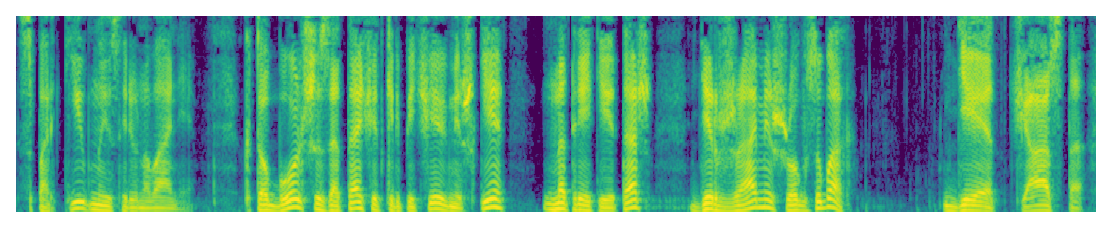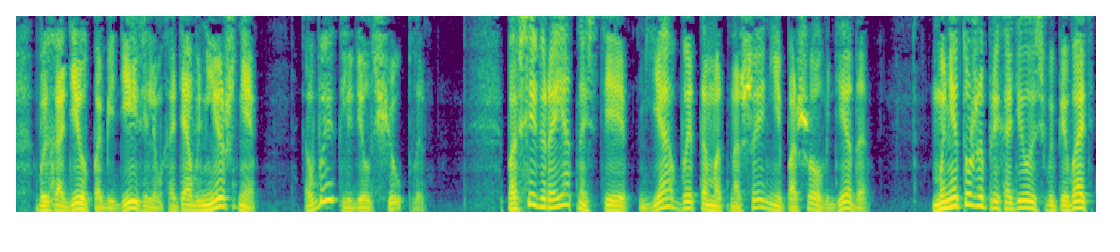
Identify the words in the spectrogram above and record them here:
спортивные соревнования. Кто больше затащит кирпичей в мешке на третий этаж, держа мешок в зубах. Дед часто выходил победителем, хотя внешне выглядел щуплым. По всей вероятности, я в этом отношении пошел в деда. Мне тоже приходилось выпивать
